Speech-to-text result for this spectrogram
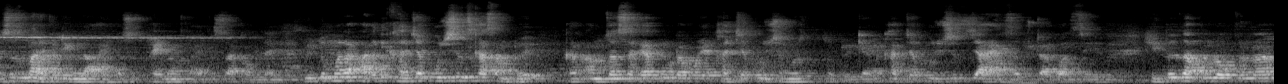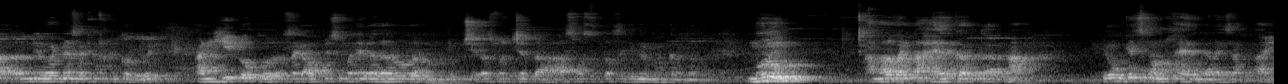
तसंच मार्केटिंगला आहे तसंच फायनान्सला आहे तसं अकाउंटला आहे. मी तुम्हाला अगदी खालच्या पोझिशन्स का सांगतोय? कारण आमचा सगळ्यात मोठा म्हणजे खालच्या पोझिशनवर होतोय. की आम्ही खालच्या पोझिशन्स ज्या आहेत सब स्टाफ असेल हिथंच आपण लोकांना निवडण्यासाठी चुकी करतोय. आणि ही लोक सगळ्या ऑफिसमध्ये गदारोळ घालून तुमची अस्वच्छता अस्वस्थता सगळी निर्माण करतात. म्हणून आम्हाला पहिल्यांदा हायर करताना योग्यच माणूस हायर करायचा आहे.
